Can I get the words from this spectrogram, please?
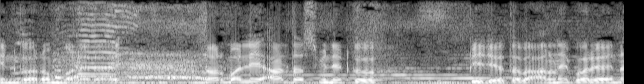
इन गरौँ भनेर है। नर्मल्ली आठ दस मिनटको भिडियो त हाल्नै पऱ्यो होइन।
